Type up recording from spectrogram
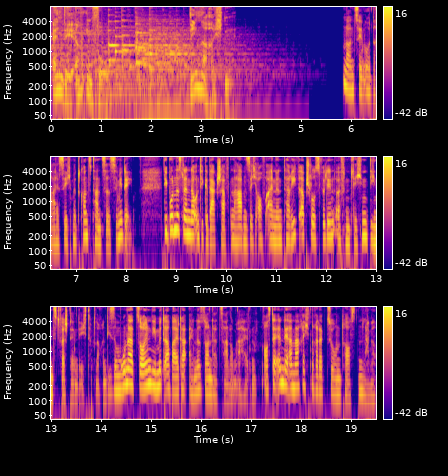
NDR Info Die Nachrichten 19.30 Uhr mit Konstanze Semidey. Die Bundesländer und die Gewerkschaften haben sich auf einen Tarifabschluss für den öffentlichen Dienst verständigt. Noch in diesem Monat sollen die Mitarbeiter eine Sonderzahlung erhalten. Aus der NDR Nachrichtenredaktion Thorsten Lange.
